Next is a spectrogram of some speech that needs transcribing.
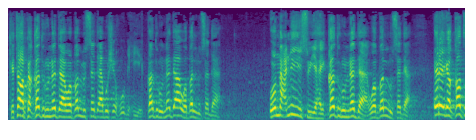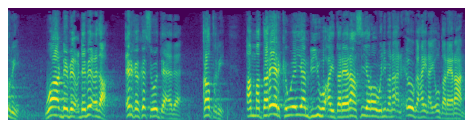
Kitaabka qadru nada waballu sada buu sheekhu u qadru nada waballu sada. Oo macnihiisu yahay qadru nada waballu sada. Ereyga qadri waa dhibic dhibicda cirka ka soo da'da qadri. Ama dareerka weeyaan biyuhu ay dareeraan si yaroo welibana aan xoog ahayn ay u dareeraan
